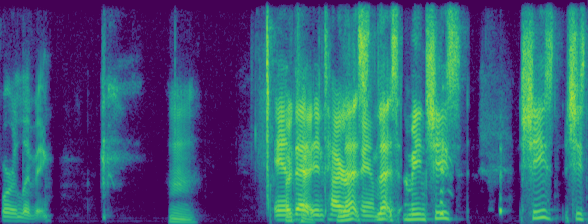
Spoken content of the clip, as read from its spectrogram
for a living. Hmm. And that entire let's family. let's. I mean, she's she's she's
